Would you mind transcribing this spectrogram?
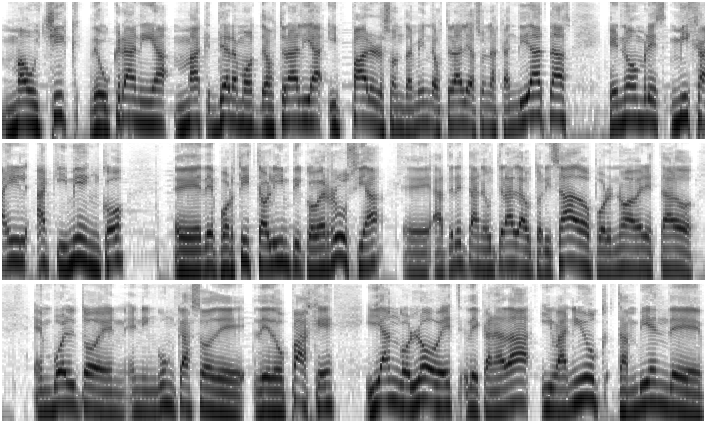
Mauchik de Ucrania, McDermott de Australia y Patterson también de Australia son las candidatas. En hombres Mijail Akimenko eh, deportista olímpico de Rusia, eh, atleta neutral autorizado por no haber estado envuelto en, ningún caso de, dopaje, y Lovet de Canadá, Ivaniuk también de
